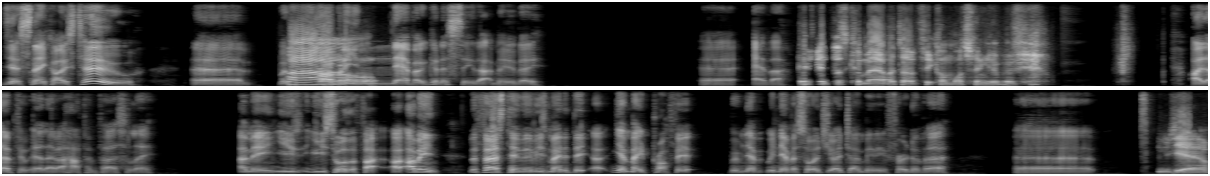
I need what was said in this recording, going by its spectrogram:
yeah, Snake Eyes 2. Uh we're Wow. probably never gonna see that movie. Uh ever. If it does come out, I don't think I'm watching it with you. I don't think it'll ever happen personally. I mean, you you saw the fact. I, I mean, the first two movies made a di- uh, yeah made profit. We've never we never saw a GI Joe movie for another uh Yeah.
